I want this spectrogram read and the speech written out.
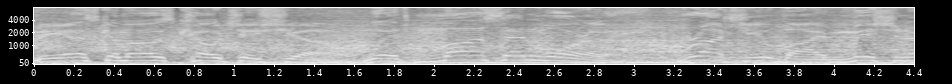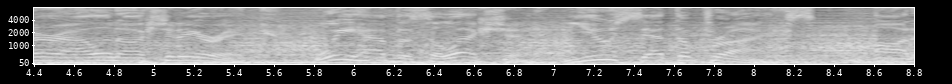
The Eskimos Coaches Show with Maas and Morley. Brought to you by Michener Allen Auctioneering. We have the selection. You set the price. On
